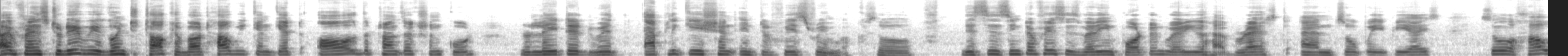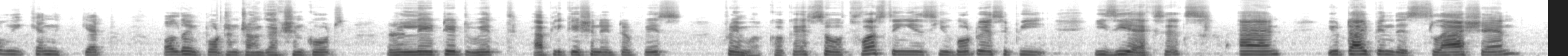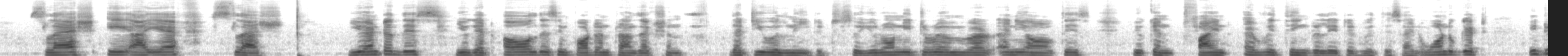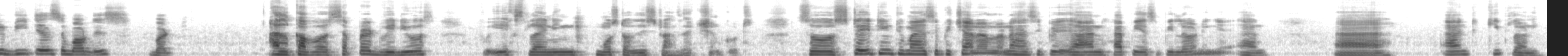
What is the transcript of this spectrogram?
Hi friends, today we are going to talk about how we can get all the transaction code related with application interface framework. So this is interface is very important where you have REST and SOAP APIs. So how we can get all the important transaction codes related with application interface framework. Okay, so first thing is you go to SAP Easy Access and you type in this slash n slash aif slash. You enter this you get all this important transaction that you will need it. So you don't need to remember any of this. You can find everything related with this. I don't want to get into details about this but i'll cover separate videos explaining most of these transaction codes. So stay tuned to my sap channel and SAP and happy sap learning and uh, and keep learning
